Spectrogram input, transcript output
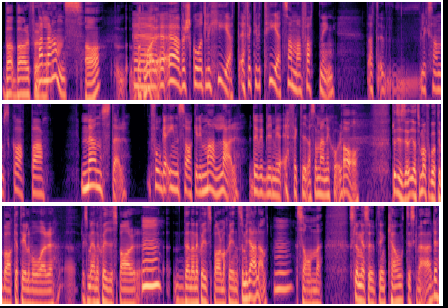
Va, varför? Balans. Ja? Eh, överskådlighet, effektivitet, sammanfattning. Att eh, liksom skapa mönster. Foga in saker i mallar. Där vi blir mer effektiva som människor. Ja, precis. Jag, jag tror man får gå tillbaka till vår eh, liksom energispar, Mm, den energisparmaskin som är hjärnan. mm, Som slungas ut i en kaotisk värld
